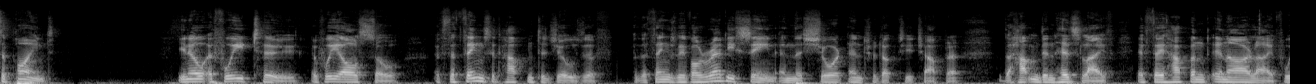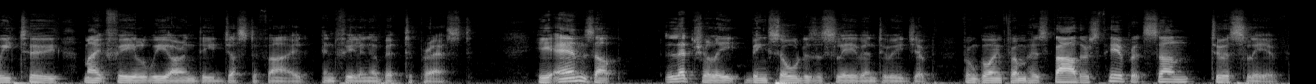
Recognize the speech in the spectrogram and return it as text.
the point. You know, if we too, if we also, if the things that happened to Joseph, the things we've already seen in this short introductory chapter that happened in his life, if they happened in our life, we too might feel we are indeed justified in feeling a bit depressed. He ends up literally being sold as a slave into Egypt, from going from his father's favourite son to a slave.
